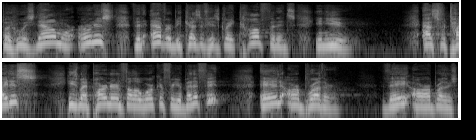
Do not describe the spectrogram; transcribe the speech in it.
but who is now more earnest than ever because of his great confidence in you. As for Titus, he's my partner and fellow worker for your benefit, and our brother. They are our brothers.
